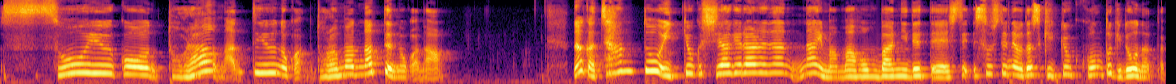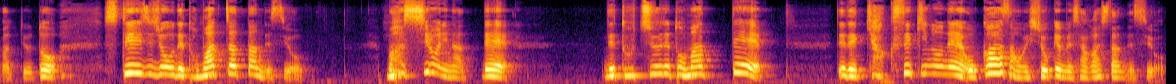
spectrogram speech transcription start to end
そういうこう、トラウマっていうのか、トラウマになってんのかななんかちゃんと一曲仕上げられないまま本番に出て、してそしてね、私結局この時どうなったかっていうと、ステージ上で止まっちゃったんですよ。真っ白になって、で、途中で止まって、でね、客席のね、お母さんを一生懸命探したんですよ。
